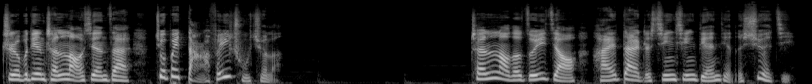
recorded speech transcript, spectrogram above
指不定陈老现在就被打飞出去了。陈老的嘴角还带着星星点点的血迹，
